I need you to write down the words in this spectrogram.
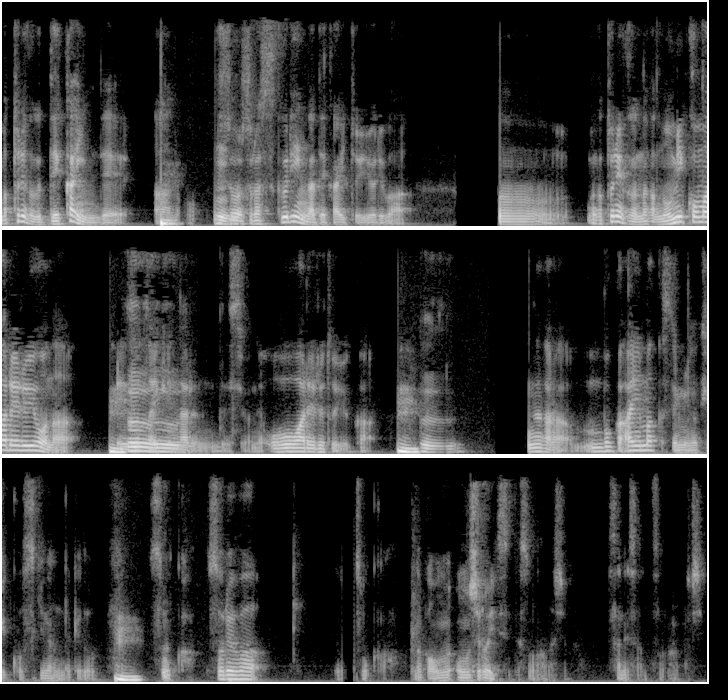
まあ、とにかくでかいんで、あのうんそそれはスクリーンがでかいというよりは、うん、なんかとにかくなんか飲み込まれるような映像体験になるんですよね、覆われるというか。うん。うん。だから、僕、IMAX で見るの結構好きなんだけど、うん。そうか、それは、そうか、なんかおも面白いですね、その話。サネさんのその話。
